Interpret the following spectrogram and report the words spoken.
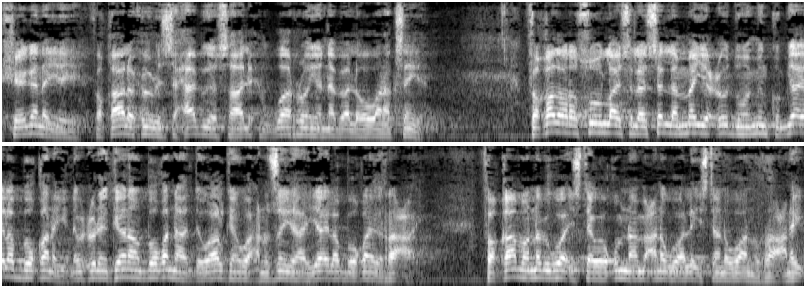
sheeganayay. Faqaala wuxuu yihi saxaabiga saalixun waa roonya nabi alle waa wanaagsan yahay. Faqaala rasuulu llahi sal slam man yacuuduhu minkum? Yaa ila booqanaya. Nab wuxuu keenaan booqanaha de walaalkan waa xanuunsan yahay yaa ila booqanaya raacay. Faqaama nabigu waa istaagay qumnaa macnagu waa la istaagno waanu raacnay.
